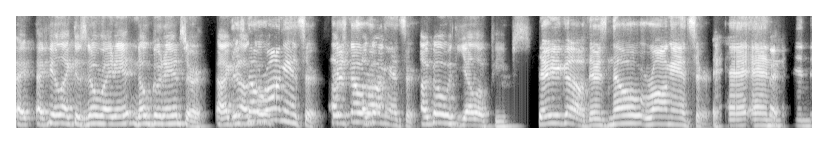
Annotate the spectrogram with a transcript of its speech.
I, I, feel like there's no right, an- no good answer. I, there's I'll no wrong with, answer. There's no I'll wrong go, answer. I'll go with yellow peeps. There you go. There's no wrong answer, and, and, and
